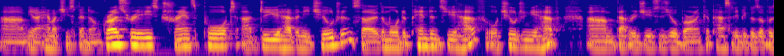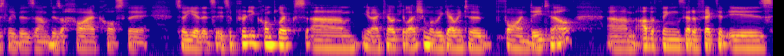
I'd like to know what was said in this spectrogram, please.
Um, you know how much you spend on groceries, transport. Uh, do you have any children? So the more dependents you have or children you have, um, that reduces your borrowing capacity because obviously there's um, there's a higher cost there. So yeah, that's it's a pretty complex um, you know calculation when we go into fine detail. other things that affect it is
